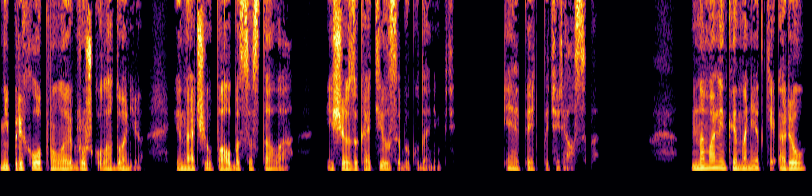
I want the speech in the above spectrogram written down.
не прихлопнула игрушку ладонью, иначе упал бы со стола, еще закатился бы куда-нибудь и опять потерялся бы. На маленькой монетке орел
